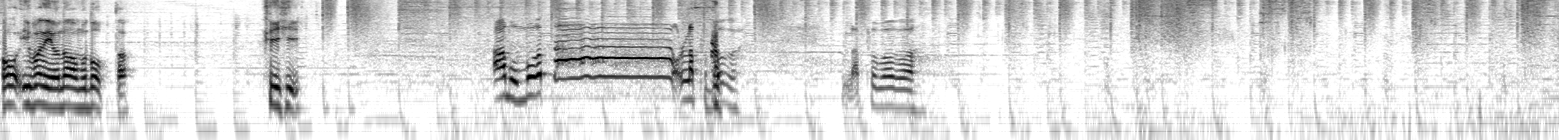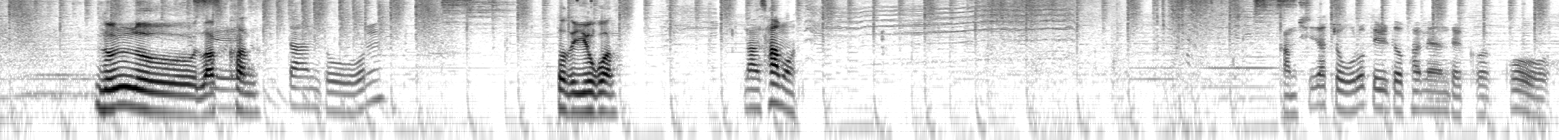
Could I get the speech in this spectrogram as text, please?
어 이번에 연어 아무도 없다. 히히. 아 못 먹었다. 올라프 먹어. 올라프 먹어. 룰루 라칸 일단 돈난 저도 6원. 3원 감시자 쪽으로 빌드업 하면 될 것 같고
